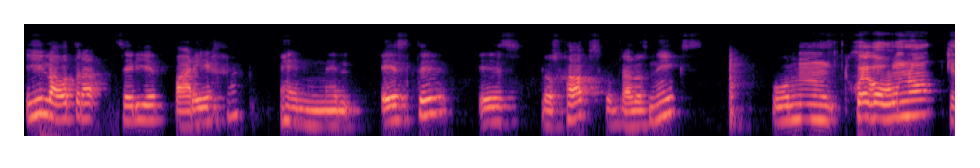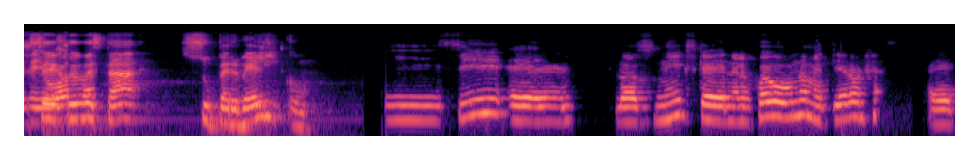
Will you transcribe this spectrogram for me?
Y la otra serie pareja en el este es los Hawks contra los Knicks. Un juego uno que se Ese juego está súper bélico. Y sí, eh, los Knicks que en el juego uno metieron eh,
